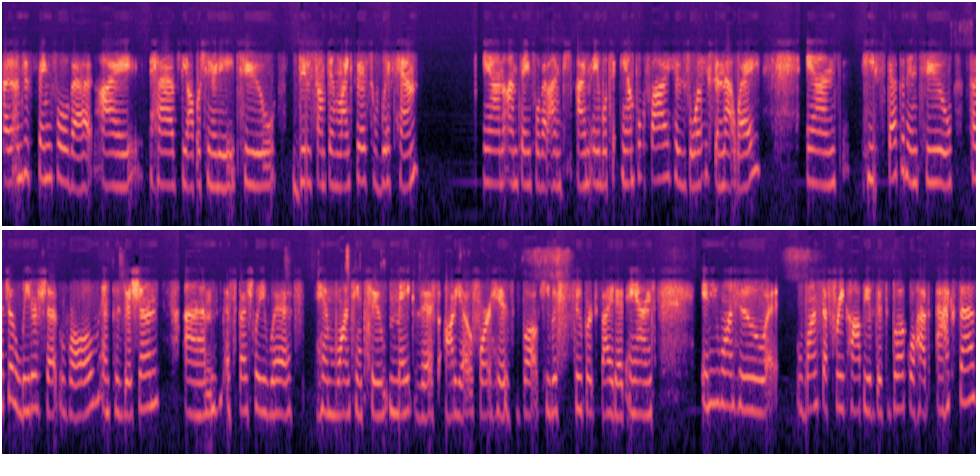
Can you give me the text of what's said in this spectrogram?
I'm just thankful that I have the opportunity to do something like this with him and I'm thankful that I'm I'm able to amplify his voice in that way. And he's stepping into such a leadership role and position, um, especially with him wanting to make this audio for his book. He was super excited, and anyone who wants a free copy of this book will have access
